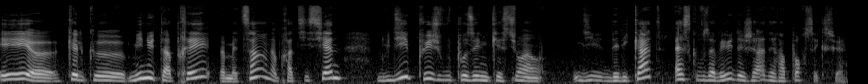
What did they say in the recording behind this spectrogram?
Et quelques minutes après, la médecin, la praticienne, lui dit Puis-je vous poser une question délicate? Est-ce que vous avez eu déjà des rapports sexuels?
